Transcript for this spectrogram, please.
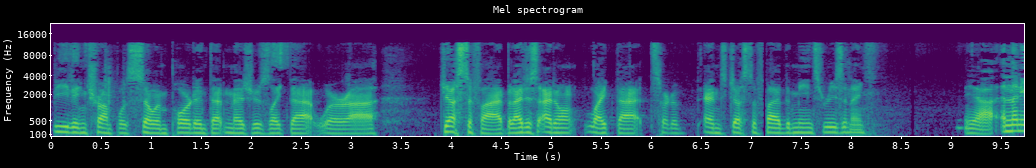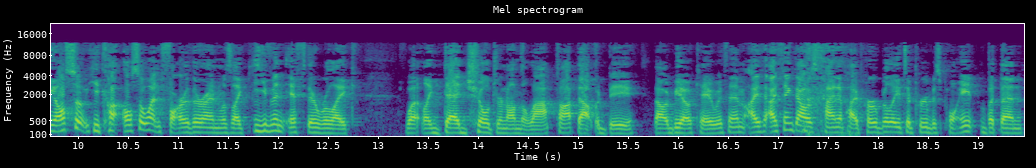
beating Trump was so important that measures like that were uh, justified. But I just I don't like that sort of ends justify the means reasoning. Yeah, and then he also he also went farther and was like, even if there were like what like dead children on the laptop, that would be that would be okay with him. I, I think that was kind of hyperbole to prove his point, but then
